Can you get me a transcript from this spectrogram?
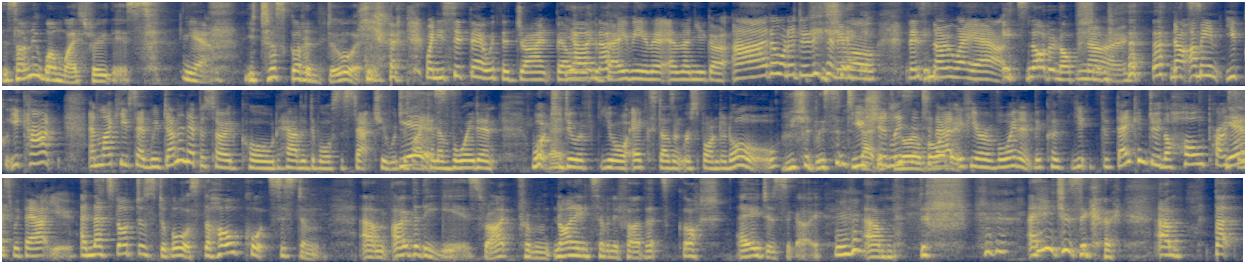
There's only one way through this. Yeah. You just got to do it. Yeah. when you sit there with a giant belly Yeah, with a baby in it, and then you go, I don't want to do this Yeah. anymore. There's no way out. It's not an option. no, no. I mean, you you can't. And like you've said, we've done an episode called "How to Divorce a Statue," which is like an avoidant. What Yeah. to do if your ex doesn't respond at all. you should listen to You that. should if you're listen to that avoidant. if you're avoidant because you, they can do the whole process Yeah. without you. And that's not just divorce. The whole court system um, over the years, right, from 1975, that's, gosh, ages ago. Um, ages ago. Um, but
